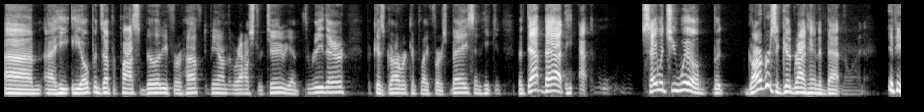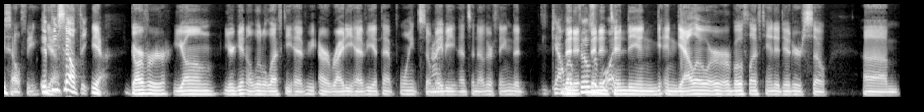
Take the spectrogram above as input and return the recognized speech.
Um, uh, he he opens up a possibility for Huff to be on the roster too. We have three there because Garver can play first base and he can. But that bat, he, uh, say what you will, but Garver's a good right-handed bat in the lineup if he's healthy, if yeah. he's healthy. Yeah. Garver, Jung, you're getting a little lefty heavy or righty heavy at that point. So Right. maybe that's another thing that Gallo Ben-. Benintendi and, and Gallo are, are both left handed hitters. So um,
